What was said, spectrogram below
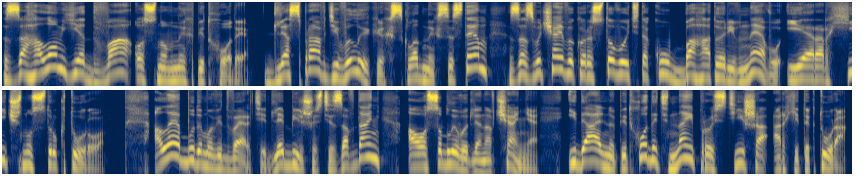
Загалом є два основних підходи. Для справді великих складних систем зазвичай використовують таку багаторівневу ієрархічну структуру. Але будемо відверті, для більшості завдань, а особливо для навчання, ідеально підходить найпростіша архітектура.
